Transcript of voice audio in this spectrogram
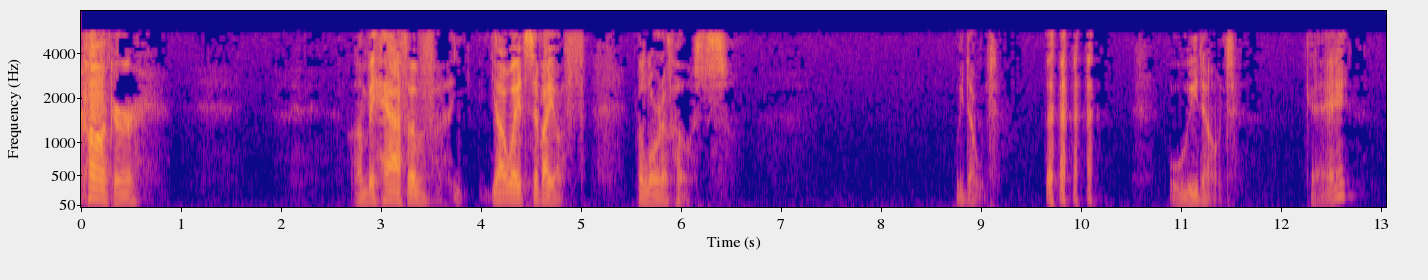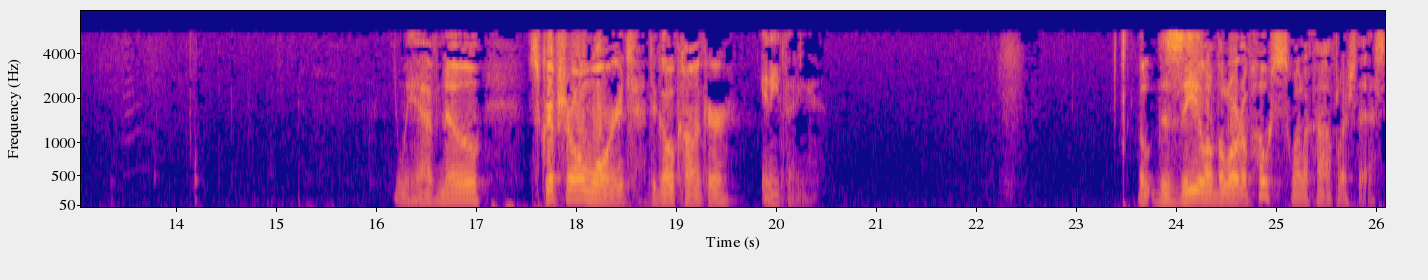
conquer on behalf of Yahweh Tsevayoth, the Lord of hosts? We don't. we don't. Okay? We have no scriptural warrant to go conquer anything. The, the, zeal of the Lord of hosts will accomplish this.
